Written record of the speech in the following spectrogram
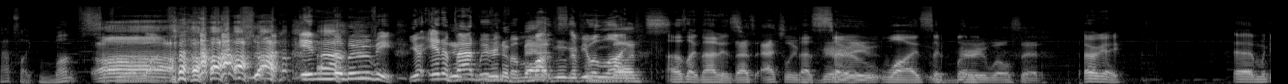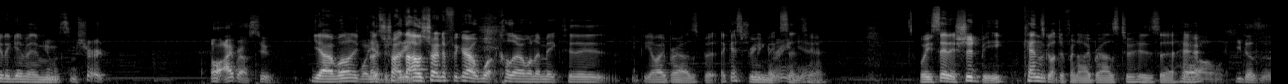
That's like months of your life. Ah! in the movie. You're in a You're- bad movie for bad months movie of your life. months. I was like, that is That's actually that's very, so wise, so funny. very well said. Okay. Um, we're gonna give Give him him. some shirt. Oh, eyebrows too. Yeah, well, I, Well, I was trying. I was trying to figure out what color I want to make to the, the eyebrows, but I guess green makes green, sense. yeah. Yeah. Well, you said it should be. Ken's got different eyebrows to his uh, hair. Well, he does not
